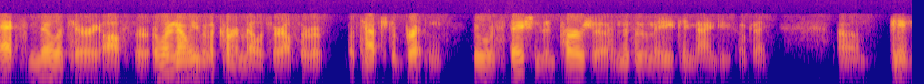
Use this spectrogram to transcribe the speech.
ex-military officer. Well, no, he was a current military officer attached to Britain stationed in Persia, and this is in the 1890s. Okay. Um,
